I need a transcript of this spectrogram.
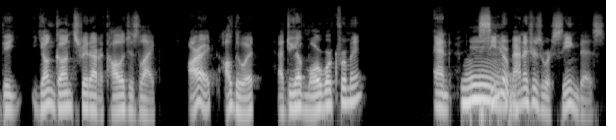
the young gun straight out of college is like, all right, I'll do it. Uh, do you have more work for me? And senior Hmm. managers were seeing this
